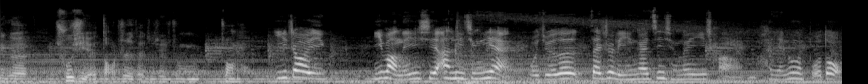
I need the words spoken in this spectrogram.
那个出血导致的就是这种状态。依照以以往的一些案例经验，我觉得在这里应该进行了一场很严重的搏斗，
